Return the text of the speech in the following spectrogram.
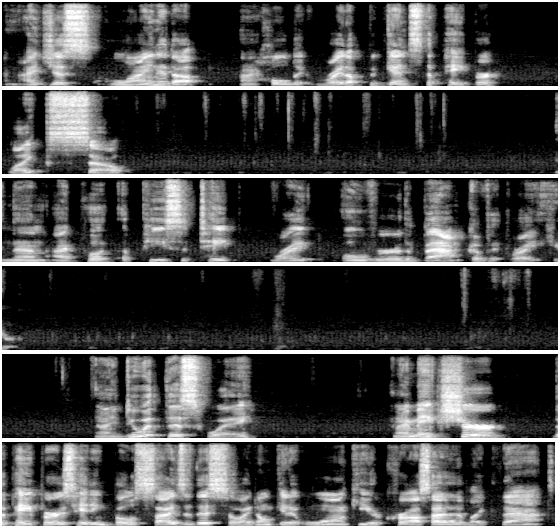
And I just line it up. I hold it right up against the paper, like so. And then I put a piece of tape right over the back of it right here. And I do it this way. And I make sure the paper is hitting both sides of this so I don't get it wonky or cross-eyed like that.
